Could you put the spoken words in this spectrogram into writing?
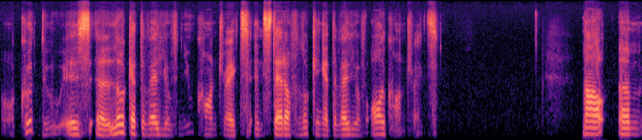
or could do is uh, look at the value of new contracts instead of looking at the value of all contracts. Now, um,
